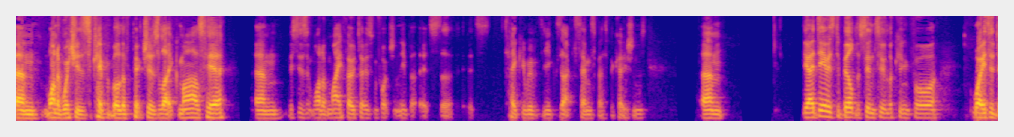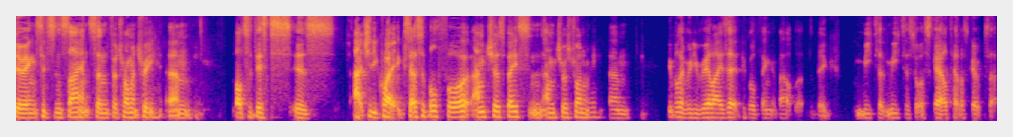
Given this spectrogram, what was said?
um, one of which is capable of pictures like Mars here. Um, this isn't one of my photos, unfortunately, but it's, uh, it's taken with the exact same specifications. Um, the idea is to build this into looking for ways of doing citizen science and photometry. lots of this is actually quite accessible for amateur space and amateur astronomy. Um, people don't really realize it. People think about the, the big meter, meter sort of scale telescopes that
